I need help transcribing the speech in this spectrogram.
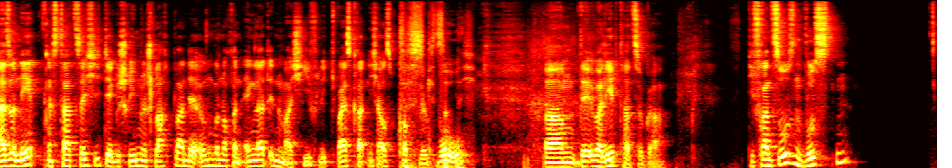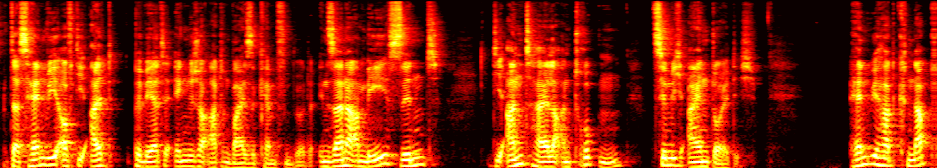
Also nee, ist tatsächlich der geschriebene Schlachtplan, der irgendwo noch in England in einem Archiv liegt. Ich weiß gerade nicht aus dem Kopf, wo. Ähm, der überlebt hat sogar. Die Franzosen wussten, dass Henry auf die altbewährte englische Art und Weise kämpfen würde. In seiner Armee sind die Anteile an Truppen ziemlich eindeutig. Henry hat knapp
